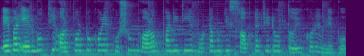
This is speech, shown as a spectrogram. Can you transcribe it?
এবার এর মধ্যে অল্প অল্প করে কুসুম গরম পানি দিয়ে মোটামুটি সফট একটি ডো তৈরি করে নেব।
